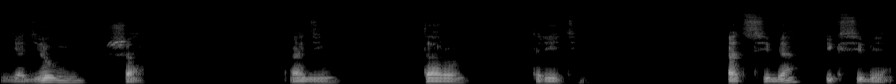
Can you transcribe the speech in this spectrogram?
Я делаю шаг. Один, второй, третий. От себя и к себе,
